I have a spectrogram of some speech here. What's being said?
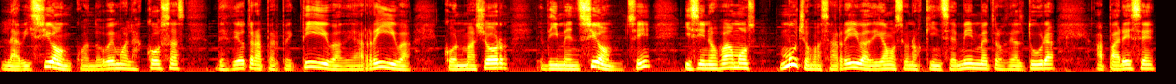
la visión, cuando vemos las cosas desde otra perspectiva, de arriba, con mayor dimensión. ¿sí? Y si nos vamos mucho más arriba, digamos a unos 15.000 metros de altura, aparece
